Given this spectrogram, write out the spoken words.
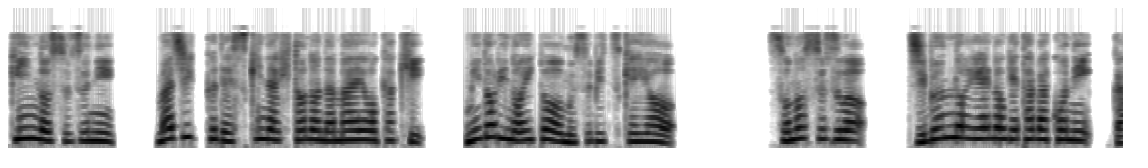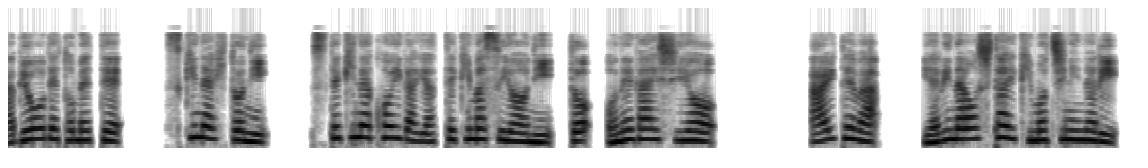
金の鈴に、マジックで好きな人の名前を書き、緑の糸を結びつけよう。その鈴を、自分の家の下駄箱に画鋲で留めて、好きな人に、素敵な恋がやってきますように、とお願いしよう。相手は、やり直したい気持ちになり、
